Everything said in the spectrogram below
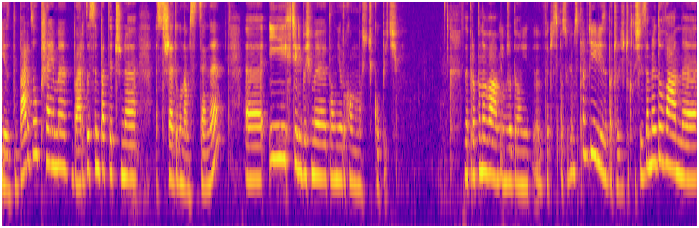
Jest bardzo uprzejmy, bardzo sympatyczny, zszedł nam z ceny e, i chcielibyśmy tą nieruchomość kupić. Zaproponowałam im, żeby oni w jakiś sposób ją sprawdzili, zobaczyli, czy ktoś jest zameldowany.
